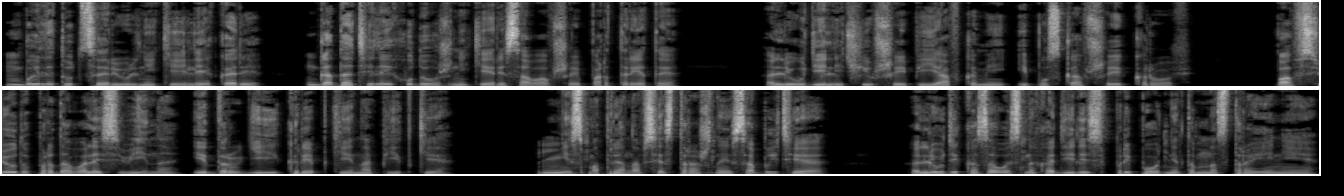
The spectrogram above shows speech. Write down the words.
Были тут цирюльники и лекари, гадатели и художники, рисовавшие портреты, люди, лечившие пиявками и пускавшие кровь. Повсюду продавались вина и другие крепкие напитки. Несмотря на все страшные события, Люди, казалось, находились в приподнятом настроении.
